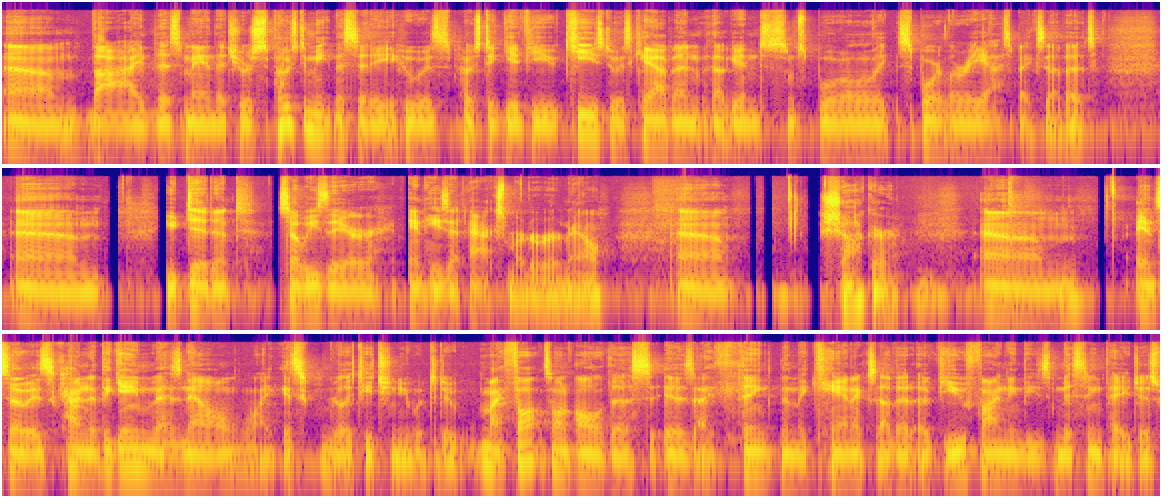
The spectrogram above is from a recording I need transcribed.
um, by this man that you were supposed to meet in the city, who was supposed to give you keys to his cabin without getting some spoilery, spoilery aspects of it. Um, you didn't, so he's there, and he's an axe murderer now. Um, shocker. Um, and so it's kind of the game has now like it's really teaching you what to do. My thoughts on all of this is I think the mechanics of it of you finding these missing pages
